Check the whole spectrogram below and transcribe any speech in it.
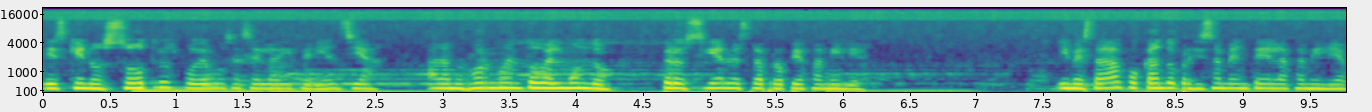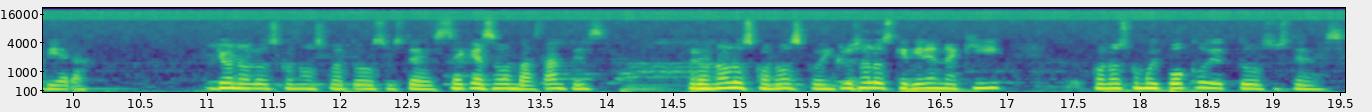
es que nosotros podemos hacer la diferencia. A lo mejor no en todo el mundo, pero sí en nuestra propia familia. Y me estaba enfocando precisamente en la familia Viera Yo no los conozco a todos ustedes. Sé que son bastantes, pero no los conozco. Incluso a los que vienen aquí, conozco muy poco de todos ustedes.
